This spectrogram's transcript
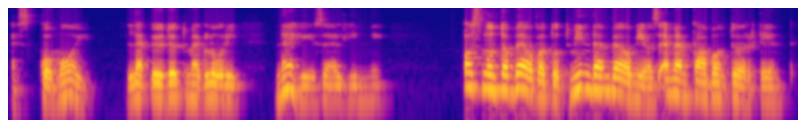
Ez komoly? Lepődött meg Lori. Nehéz elhinni. Azt mondta, beavatott mindenbe, ami az MMK-ban történt.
